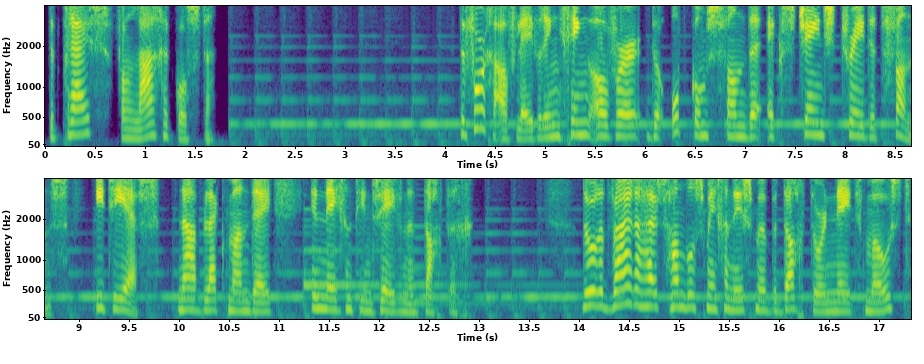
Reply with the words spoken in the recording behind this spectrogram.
de prijs van lage kosten. De vorige aflevering ging over de opkomst van de Exchange Traded Funds, ETF's, na Black Monday in 1987. Door het warenhuishandelsmechanisme bedacht door Nate Most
